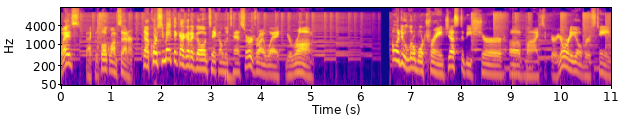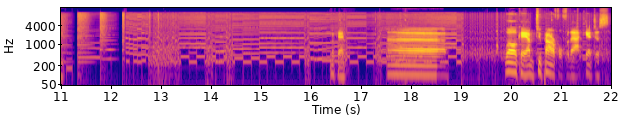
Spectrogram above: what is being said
Anyways, back to the Pokemon Center. Now, of course, you may think I gotta go and take on Lieutenant Surge right away. You're wrong. I want to do a little more training just to be sure of my superiority over his team. Okay. Uh... Well, okay, I'm too powerful for that. Can't just...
